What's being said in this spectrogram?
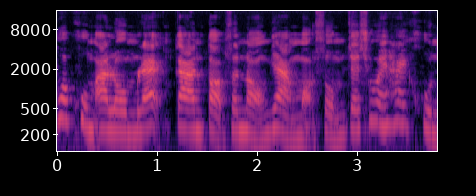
ควบคุมอารมณ์และการตอบสนองอย่างเหมาะสมจะช่วยให้คุณ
